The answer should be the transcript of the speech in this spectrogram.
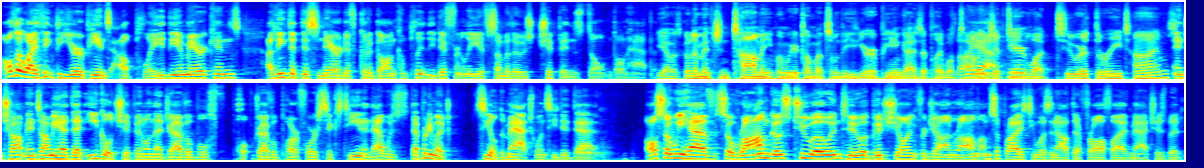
although I think the Europeans outplayed the Americans, I think that this narrative could have gone completely differently if some of those chip-ins don't don't happen. Yeah, I was going to mention Tommy when we were talking about some of these European guys that played well. Oh, Tommy yeah. chipped in what two or three times. And, Tom, and Tommy had that eagle chip in on that drivable drivable par 416, and that was that pretty much sealed the match once he did that. Also, we have so Rahm goes 2 0 and 2, a good showing for Jon Rahm. I'm surprised he wasn't out there for all five matches, but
